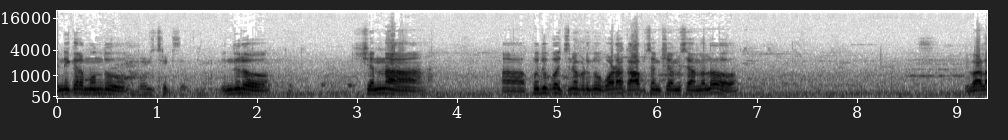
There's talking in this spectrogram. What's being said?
ఎన్నికల ముందు ఇందులో చిన్న కుదుపు వచ్చినప్పటికీ కూడా కాపు సంక్షేమ సేనలో ఇవాళ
